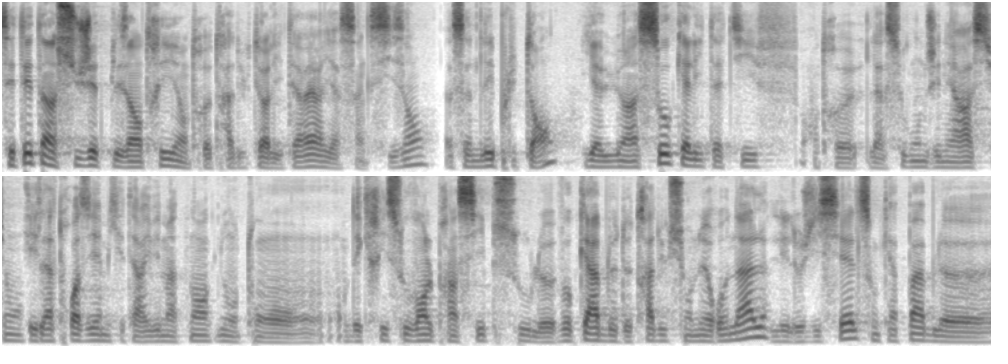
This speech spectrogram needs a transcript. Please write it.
C'était un sujet de plaisanterie entre traducteurs littéraires il y a 5-6 ans. Ça ne l'est plus tant. Il y a eu un saut qualitatif entre la seconde génération et la troisième qui est arrivée maintenant, dont on, décrit souvent le principe sous le vocable de traduction neuronale. Les logiciels sont capables euh,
